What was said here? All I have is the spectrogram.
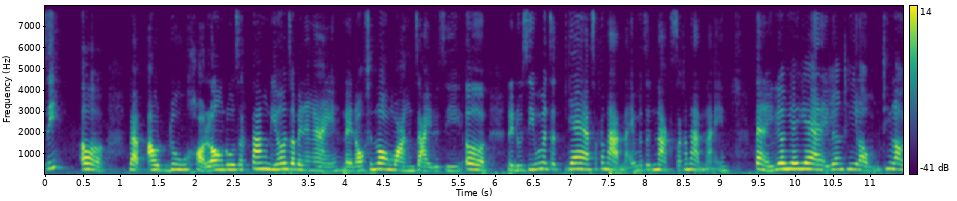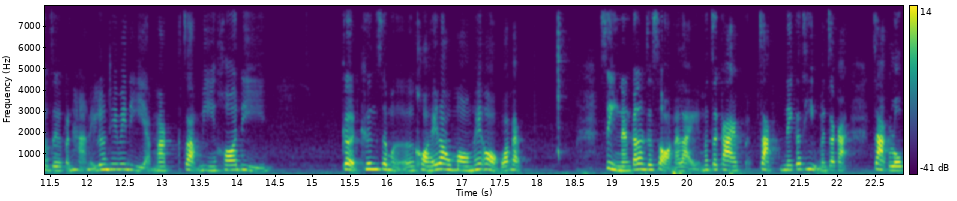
สิเออ แบบเอาดูขอลองดูสักตั้งเดียวมันจะเป็นยังไงไหนลองฉันลองวางใจดูซิเออไหนดูซิว่ามันจะแย่สักขนาดไหน มันจะหนักสักขนาดไหน แต่ในเรื่องแย่ๆในเรื่องที่เราที่เราเจอปัญหาในเรื่องที่ไม่ดีอะมักจะมีข้อดี เกิดขึ้นเสมอขอให้เรามองให้ออกว่าแบบ สิ่งนั้นกำลังจะสอนอะไร มันจะกลายจากนกาทีฟมันจะกลายจากลบ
